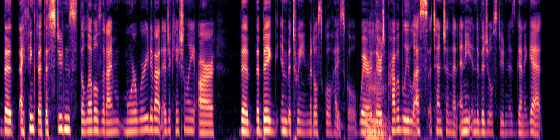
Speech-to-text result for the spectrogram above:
the I think that the students, the levels that I'm more worried about educationally are the the big in between middle school, high school, where Mm. there's probably less attention that any individual student is going to get,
